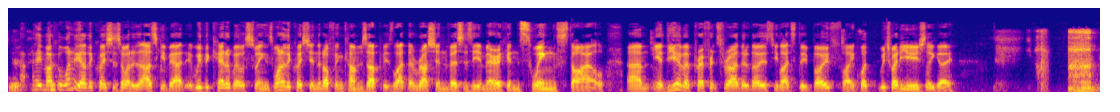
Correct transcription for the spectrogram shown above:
Hey, Michael, one of the other questions I wanted to ask you about with the kettlebell swings, one of the questions that often comes up is like the Russian versus the American swing style. Um, you know, do you have a preference for either of those? Do you like to do both? Like, what? Which way do you usually go? Um,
